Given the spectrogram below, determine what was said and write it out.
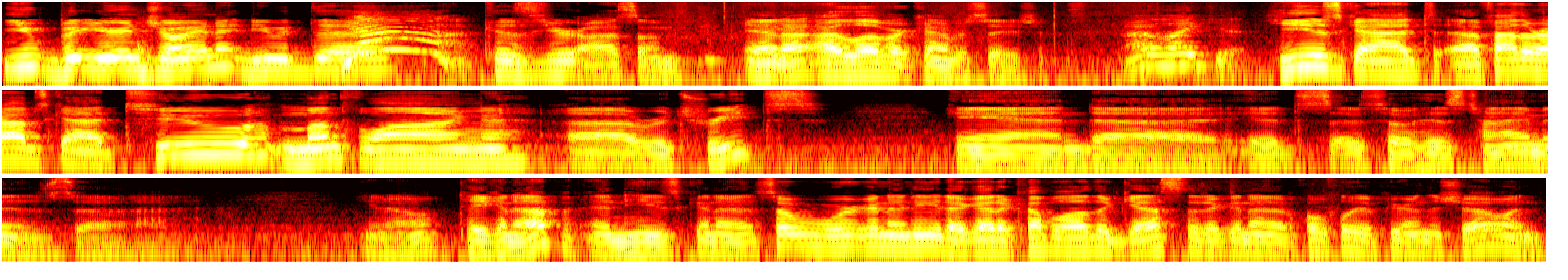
you, but you're enjoying it. You would, uh, Yeah. because you're awesome, and I, I love our conversations. I like it. He has got uh, Father Rob's got two month long uh, retreats, and uh, it's uh, so his time is uh, you know taken up, and he's gonna. So we're gonna need. I got a couple other guests that are gonna hopefully appear on the show, and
